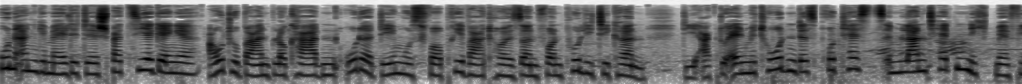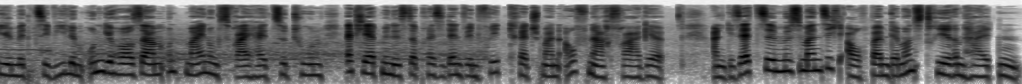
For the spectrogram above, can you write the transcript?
Unangemeldete Spaziergänge, Autobahnblockaden oder Demos vor Privathäusern von Politikern. Die aktuellen Methoden des Protests im Land hätten nicht mehr viel mit zivilem Ungehorsam und Meinungsfreiheit zu tun, erklärt Ministerpräsident Winfried Kretschmann auf Nachfrage. An Gesetze müsse man sich auch beim Demonstrieren halten.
